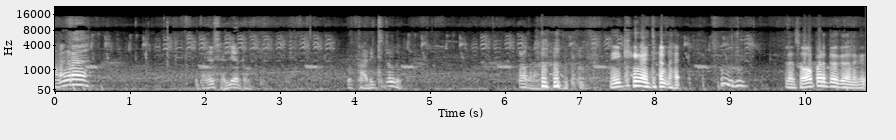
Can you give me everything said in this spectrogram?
അടങ്ങടാ. ശല്യം കേട്ടോ കടിച്ചിട്ടുണ്ട്. നീക്കി കറ്റണ്ട അല്ല സോപ്പ് എടുത്ത് വെക്ക് നിനക്ക്.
